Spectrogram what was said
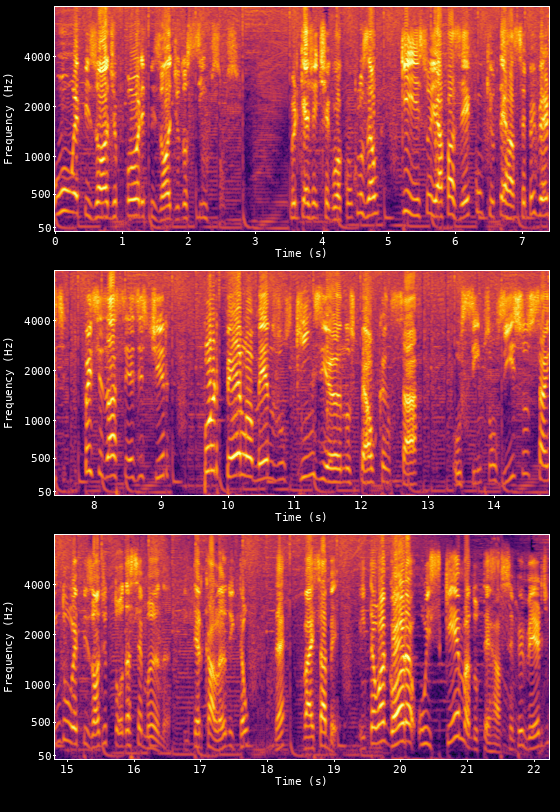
um episódio por episódio dos Simpsons porque a gente chegou à conclusão que isso ia fazer com que o Terraço Verde precisasse existir por pelo menos uns 15 anos para alcançar os Simpsons, isso saindo o episódio toda semana, intercalando, então, né, vai saber. Então agora o esquema do Terraço Sempre Verde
